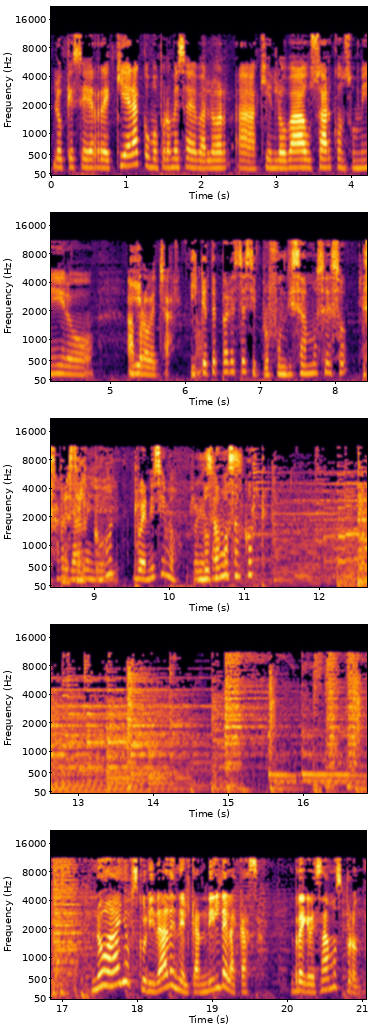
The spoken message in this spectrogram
lo que se requiera como promesa de valor a quien lo va a usar, consumir o aprovechar. ¿Y qué te parece si profundizamos eso después del corte? Buenísimo. Nos vamos al corte. No hay obscuridad en el candil de la casa. Regresamos pronto.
